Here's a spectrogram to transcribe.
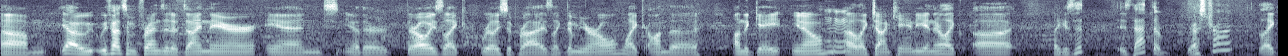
um, yeah, we, we've had some friends that have dined there, and you know, they're they're always like really surprised, like the mural, like on the on the gate, you know, Mm-hmm. uh, like John Candy, and they're like, uh, like is that is that the restaurant? Like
